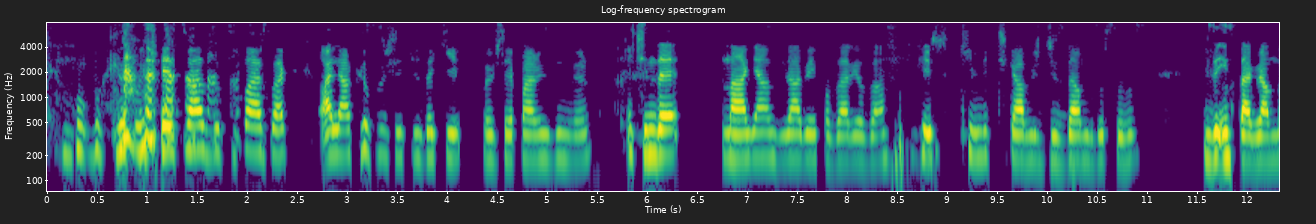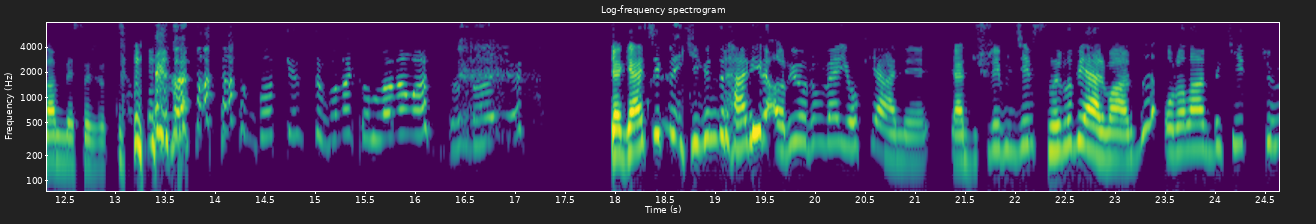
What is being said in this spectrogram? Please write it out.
bu kısmı kesmez de tutarsak alakasız bir şekildeki böyle bir şey yapar mıyız bilmiyorum. İçinde Nagihan Zülal Bey Pazar yazan bir kimlik çıkan bir cüzdan bulursanız bize Instagram'dan mesaj atın. Podcast'ı buna kullanamazsın. Hayır. Ya gerçekten iki gündür her yeri arıyorum ve yok yani. Yani düşürebileceğim sınırlı bir yer vardı. Oralardaki tüm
